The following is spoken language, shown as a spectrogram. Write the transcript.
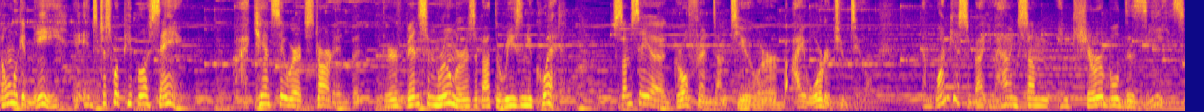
Don't look at me. It's just what people are saying. I can't say where it started, but there have been some rumors about the reason you quit. Some say a girlfriend dumped you, or I ordered you to. And one guess about you having some incurable disease.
